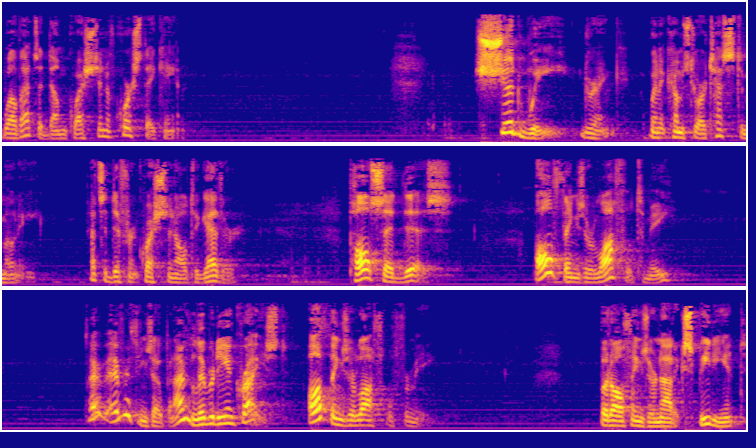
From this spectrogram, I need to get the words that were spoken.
Well, that's a dumb question. Of course they can. Should we drink when it comes to our testimony? That's a different question altogether. Paul said this All things are lawful to me. Everything's open. I have liberty in Christ. All things are lawful for me. But all things are not expedient.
